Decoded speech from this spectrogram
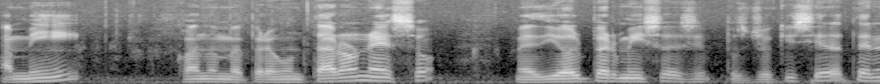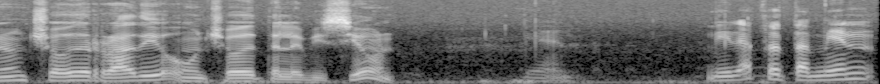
a mí cuando me preguntaron eso me dio el permiso de decir pues yo quisiera tener un show de radio o un show de televisión bien. Mira, pero también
